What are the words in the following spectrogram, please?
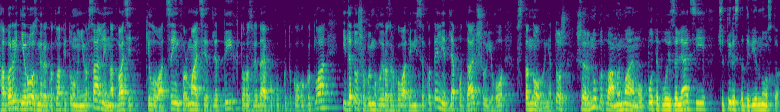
Габаритні розміри котла Python універсальний на 20 кВт. Це інформація для тих, хто розглядає покупку такого котла, і для того, щоб ви могли розрахувати місце в котельні для подальшого його встановлення. Тож, ширину котла ми маємо по теплоізоляції 490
